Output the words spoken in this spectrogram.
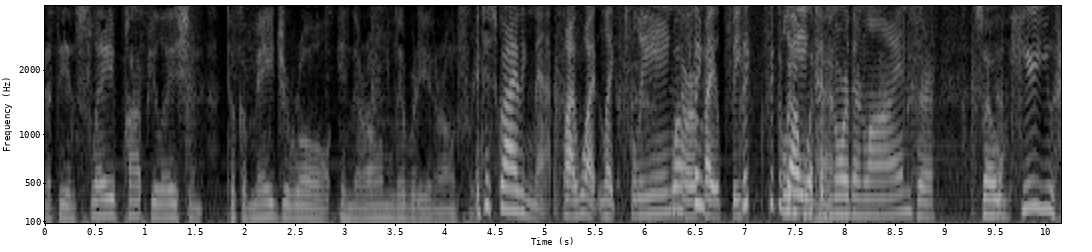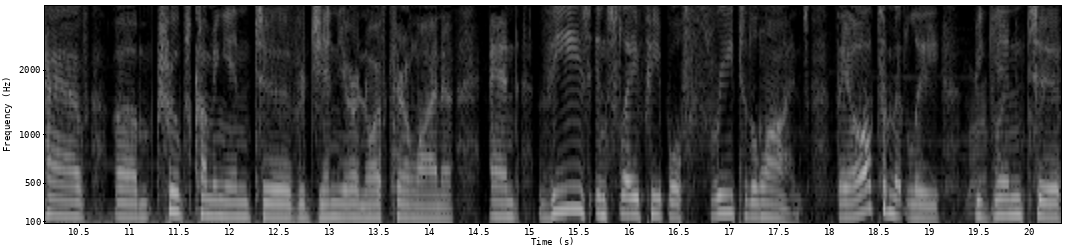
that the enslaved population took a major role in their own liberty and their own freedom. Describing that by what, like fleeing, well, or think, by think, think fleeing to the northern lines, or so yeah. here you have um, troops coming into Virginia or North Carolina, and these enslaved people flee to the lines. They ultimately begin to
